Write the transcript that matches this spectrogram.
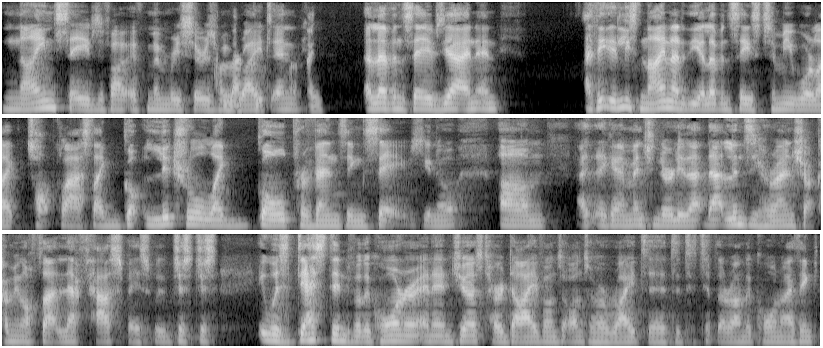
nine saves if I if memory serves me 11, right, and eleven saves. Yeah, and and I think at least nine out of the eleven saves to me were like top class, like go, literal like goal preventing saves. You know, um, I think I mentioned earlier that that Lindsey Horan shot coming off that left half space was just just it was destined for the corner, and then just her dive onto onto her right to, to, to tip that around the corner. I think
